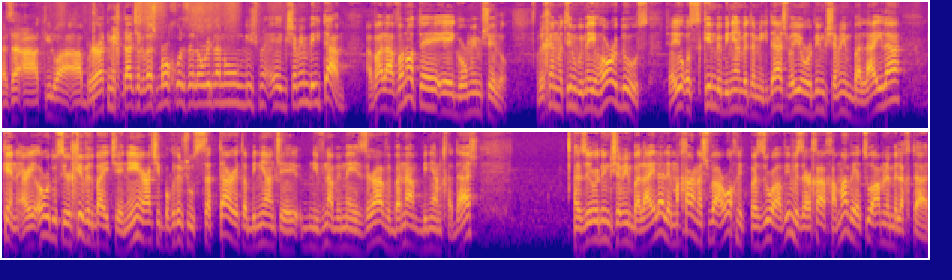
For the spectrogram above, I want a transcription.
אז ה, כאילו הברירת מחדל של הקדוש ברוך הוא זה להוריד לנו גשמים בעיתם, אבל העוונות אה, אה, גורמים שלו. וכן מצינו בימי הורדוס, שהיו עוסקים בבניין בית המקדש והיו יורדים גשמים בלילה, כן, הרי הורדוס הרחיב את בית שני, רש"י פה כותב שהוא סתר את הבניין שנבנה בימי עזרא ובנה בניין חדש, אז היו יורדים גשמים בלילה, למחר נשבה הרוח, נתפזרו האבים וזרחה החמה ויצאו עם למלאכתן.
